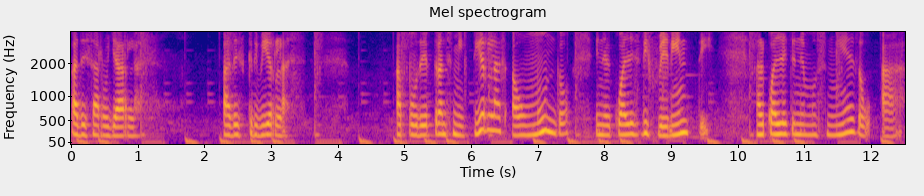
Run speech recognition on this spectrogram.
a desarrollarlas, a describirlas, a poder transmitirlas a un mundo en el cual es diferente al cual le tenemos miedo a,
